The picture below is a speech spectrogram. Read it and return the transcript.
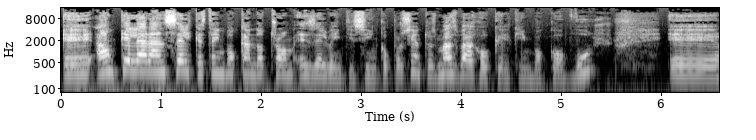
Eh, aunque el arancel que está invocando Trump es del 25%, es más bajo que el que invocó Bush, eh,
